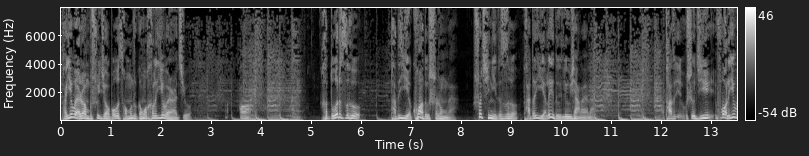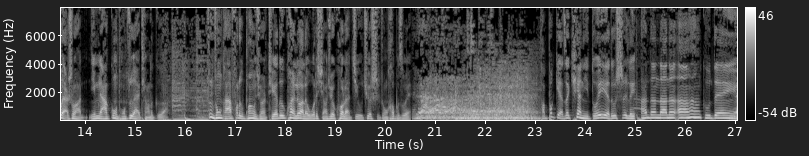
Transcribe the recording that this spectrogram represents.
他一晚上不睡觉，把我吵蒙住，跟我喝了一晚上酒，啊，喝多的时候，他的眼眶都湿润了，说起你的时候，他的眼泪都流下来了，他的手机放了一晚上，你们俩共同最爱听的歌，最终他发了个朋友圈，天都快亮了，我的心却哭了，酒却始终喝不醉。他不敢再看你多一眼都是泪。啊哒哒哒啊，Good day。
